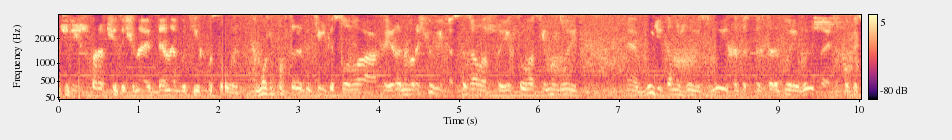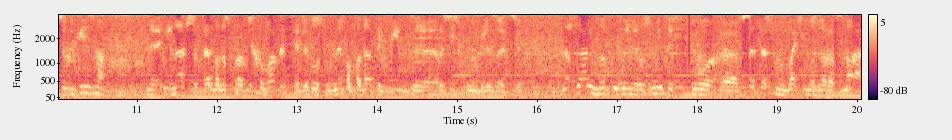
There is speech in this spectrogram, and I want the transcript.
чи чи перевчити, чи навіть де-небудь їх поселити. Можу повторити тільки слова Ірини Верещук, яка сказала, що якщо у вас є можливість, е, будь-яка можливість виїхати з цих територій, виїжджайте, поки це не пізно. Е, Інакше треба насправді ховатися для того, щоб не попадати під е, російську мобілізацію. На жаль, ми повинні розуміти, що е, все те, що ми бачимо зараз на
